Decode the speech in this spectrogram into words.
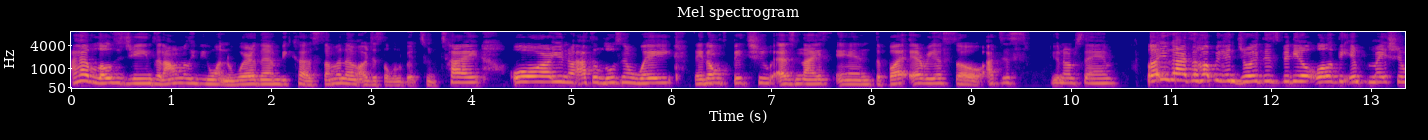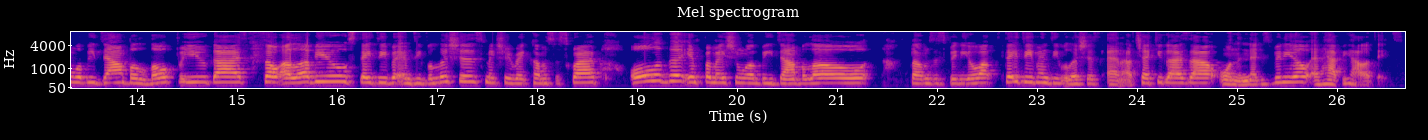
i have loads of jeans and i don't really be wanting to wear them because some of them are just a little bit too tight or you know after losing weight they don't fit you as nice in the butt area so i just you know what i'm saying well, you guys, I hope you enjoyed this video. All of the information will be down below for you guys. So I love you. Stay Diva and Divalicious. Make sure you rate, comment, subscribe. All of the information will be down below thumbs this video up. Stay deep and delicious, and I'll check you guys out on the next video. And happy holidays.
